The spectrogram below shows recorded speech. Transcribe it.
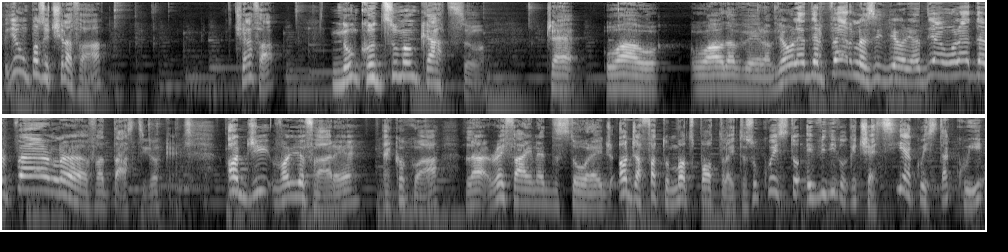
Vediamo un po' se ce la fa. Ce la fa. Non consuma un cazzo. Cioè, wow. Wow, davvero. Abbiamo l'Ender Pearl, signori. Andiamo l'Ender Pearl. Fantastico, ok. Oggi voglio fare, ecco qua, la Refined Storage. Ho già fatto un mod spotlight su questo e vi dico che c'è sia questa qui,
